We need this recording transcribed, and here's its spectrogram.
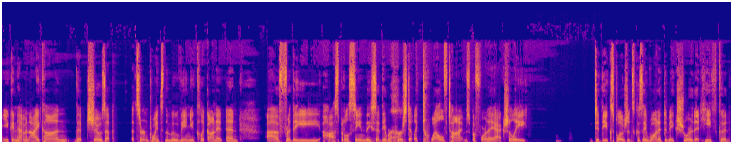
you can have an icon that shows up at certain points in the movie, and you click on it. And uh, for the hospital scene, they said they rehearsed it like 12 times before they actually did the explosions because they wanted to make sure that Heath could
